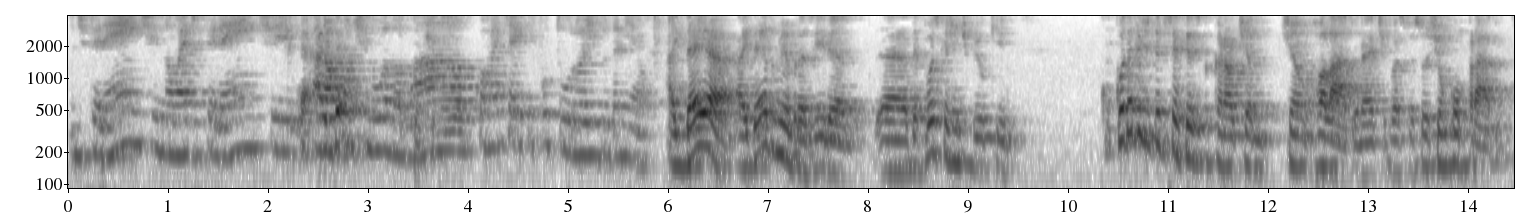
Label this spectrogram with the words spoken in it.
diferente, não é diferente? O é, canal ideia... continua normal? Continua. Como é que é esse futuro aí do Daniel? A ideia, a ideia do Minha Brasília, é, depois que a gente viu que... Quando é que a gente teve certeza que o canal tinha, tinha rolado, né? Tipo, as pessoas tinham comprado?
